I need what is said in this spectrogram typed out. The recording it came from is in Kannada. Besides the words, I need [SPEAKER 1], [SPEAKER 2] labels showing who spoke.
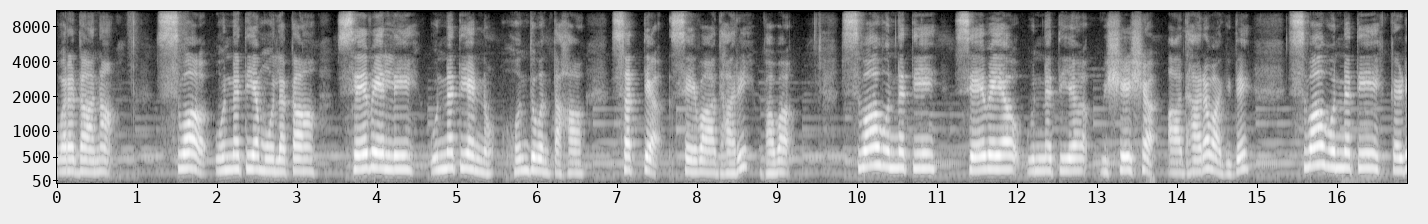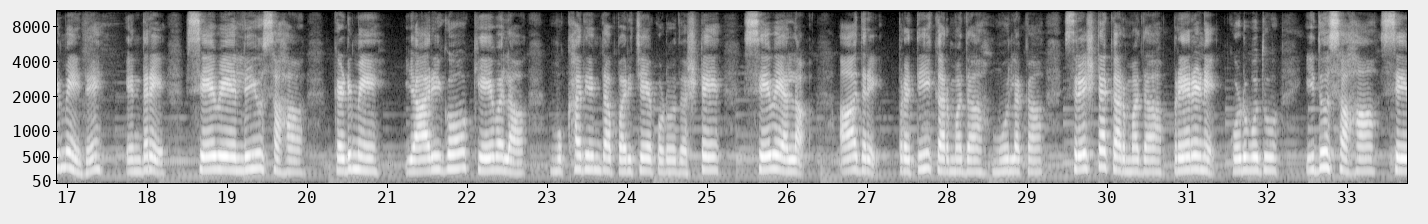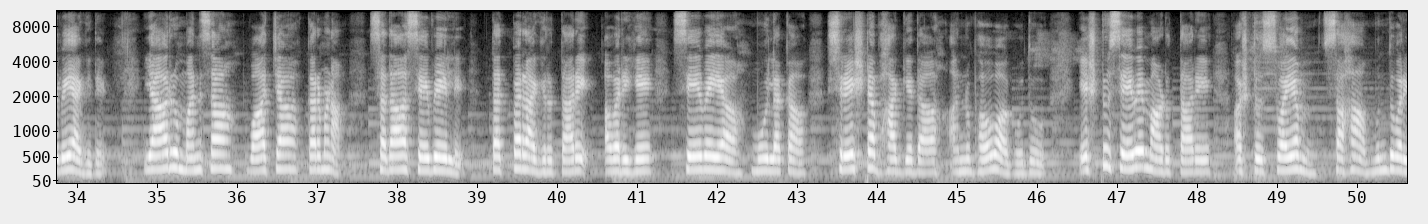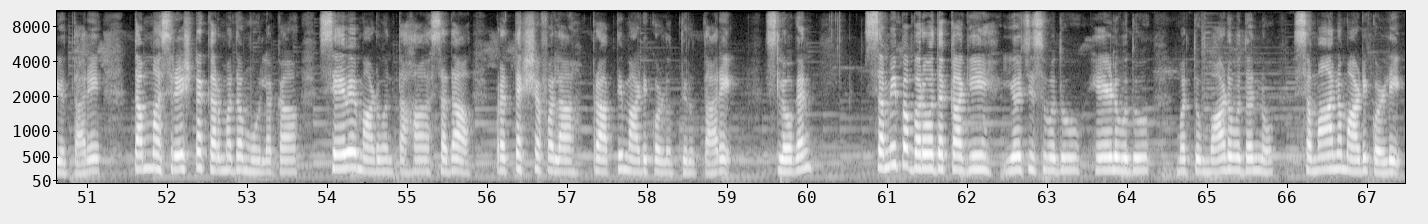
[SPEAKER 1] ವರದಾನ. ಸ್ವ ಉನ್ನತಿಯ ಮೂಲಕ ಸೇವೆಯಲ್ಲಿ ಉನ್ನತಿಯನ್ನು ಹೊಂದುವಂತಹ ಸತ್ಯ ಸೇವಾಧಾರಿ ಭವ. ಸ್ವ ಉನ್ನತಿ ಸೇವೆಯ ಉನ್ನತಿಯ ವಿಶೇಷ ಆಧಾರವಾಗಿದೆ. ಸ್ವ ಉನ್ನತಿ ಕಡಿಮೆ ಇದೆ ಎಂದರೆ ಸೇವೆಯಲ್ಲಿಯೂ ಸಹ ಕಡಿಮೆ. ಯಾರಿಗೋ ಕೇವಲ ಮುಖದಿಂದ ಪರಿಚಯ ಕೊಡುವುದಷ್ಟೇ ಸೇವೆಯಲ್ಲ. ಆದರೆ ಪ್ರತಿ ಕರ್ಮದ ಮೂಲಕ ಶ್ರೇಷ್ಠ ಕರ್ಮದ ಪ್ರೇರಣೆ ಕೊಡುವುದು ಇದು ಸಹ ಸೇವೆಯಾಗಿದೆ. ಯಾರು ಮನಸ ವಾಚ, ಕರ್ಮಣ ಸದಾ ಸೇವೆಯಲ್ಲಿ ತತ್ಪರಾಗಿರುತ್ತಾರೆ. ಅವರಿಗೆ ಸೇವೆಯ ಮೂಲಕ ಶ್ರೇಷ್ಠ ಭಾಗ್ಯದ ಅನುಭವವಾಗುವುದು. ಎಷ್ಟು ಸೇವೆ ಮಾಡುತ್ತಾರೆ, ಅಷ್ಟು ಸ್ವಯಂ ಸಹ ಮುಂದುವರಿಯುತ್ತಾರೆ. ತಮ್ಮ ಶ್ರೇಷ್ಠ ಕರ್ಮದ ಮೂಲಕ ಸೇವೆ ಮಾಡುವಂತಹ ಸದಾ ಪ್ರತ್ಯಕ್ಷ ಫಲ ಪ್ರಾಪ್ತಿ ಮಾಡಿಕೊಳ್ಳುತ್ತಿರುತ್ತಾರೆ. ಸ್ಲೋಗನ್, ಸಮೀಪ ಬರುವುದಕ್ಕಾಗಿ ಯೋಚಿಸುವುದು, ಹೇಳುವುದು ಮತ್ತು ಮಾಡುವುದನ್ನು ಸಮಾನ ಮಾಡಿಕೊಳ್ಳಿ.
